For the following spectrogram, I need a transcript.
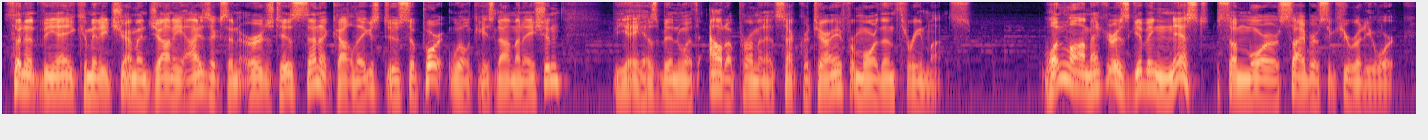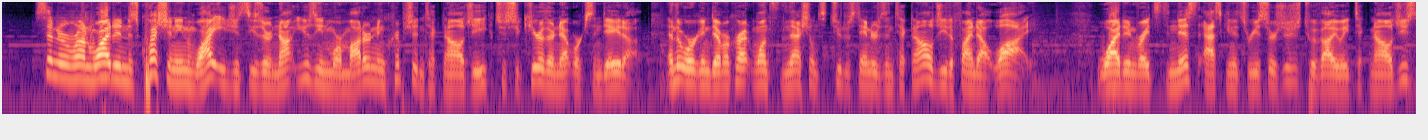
Senate VA Committee Chairman Johnny Isakson urged his Senate colleagues to support Wilkie's nomination. VA has been without a permanent secretary for more than three months. One lawmaker is giving NIST some more cybersecurity work. Senator Ron Wyden is questioning why agencies are not using more modern encryption technology to secure their networks and data. And the Oregon Democrat wants the National Institute of Standards and Technology to find out why. Wyden writes to NIST asking its researchers to evaluate technologies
